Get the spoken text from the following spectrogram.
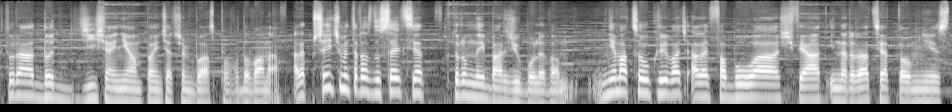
która do dzisiaj nie mam pojęcia czym była spowodowana. Ale przejdźmy teraz do sekcji, którą najbardziej ubolewam. Nie ma co ukrywać, ale fabuła, świat i narracja to u mnie jest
